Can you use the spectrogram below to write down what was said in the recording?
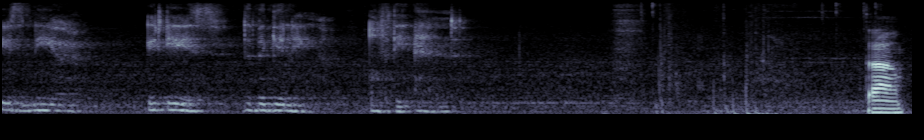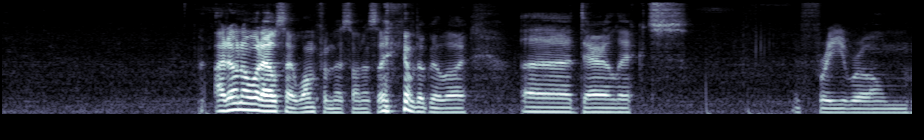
is near. It is the beginning of the end. Damn. I don't know what else I want from this, honestly. I'm not gonna lie. Uh, derelict, free roam.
